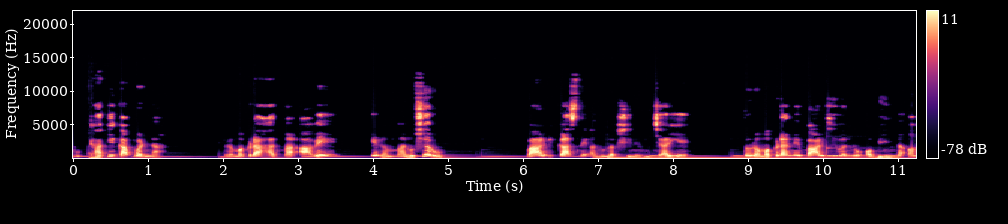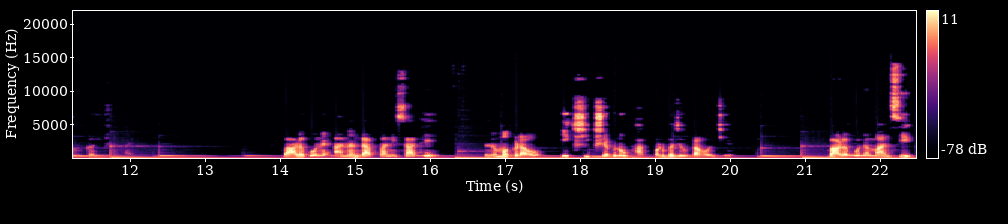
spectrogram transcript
પુઠ્ઠા કે કાપડના. રમકડા હાથમાં આવે કે રમવાનું શરૂ? બાળ વિકાસને અનુલક્ષીને વિચારીએ, તો રમકડાને બાળ જીવનનું અભિન્ન અંગ કહી શકાય. બાળકોને આનંદ આપવાની સાથે રમકડાઓ એક શિક્ષકનો ભાગ પણ ભજવતા હોય છે. બાળકોના માનસિક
